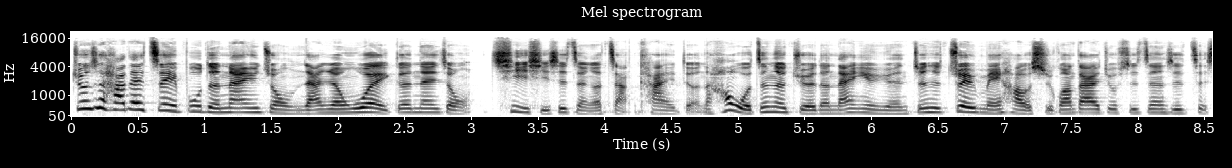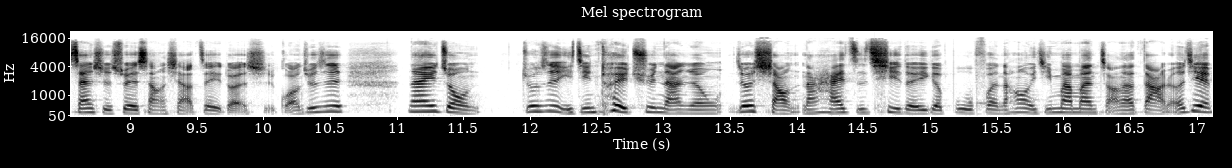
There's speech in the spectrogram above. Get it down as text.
就是他在这一部的那一种男人味跟那种气息是整个展开的，然后我真的觉得男演员真是最美好的时光，大概就是真的是这三十岁上下这一段时光，就是那一种就是已经褪去男人就小男孩子气的一个部分，然后已经慢慢长到大人，而且。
